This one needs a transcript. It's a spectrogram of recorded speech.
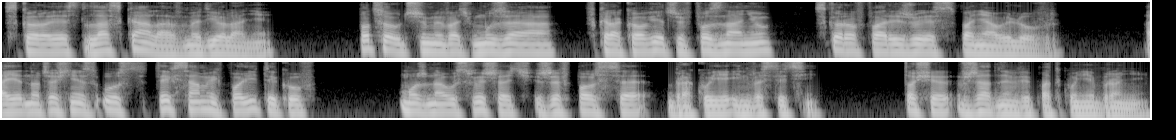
skoro jest La Scala w Mediolanie? Po co utrzymywać muzea w Krakowie czy w Poznaniu, skoro w Paryżu jest wspaniały Louvre? A jednocześnie z ust tych samych polityków można usłyszeć, że w Polsce brakuje inwestycji. To się w żadnym wypadku nie broni.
